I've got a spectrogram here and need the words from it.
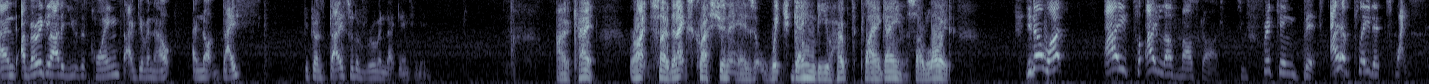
And I'm very glad it uses coins that are given out and not dice because dice would have ruined that game for me. Okay. Right, so the next question is which game do you hope to play again? So Lloyd. You know what? I t- I love Mouse Guard to freaking bits. I have played it twice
